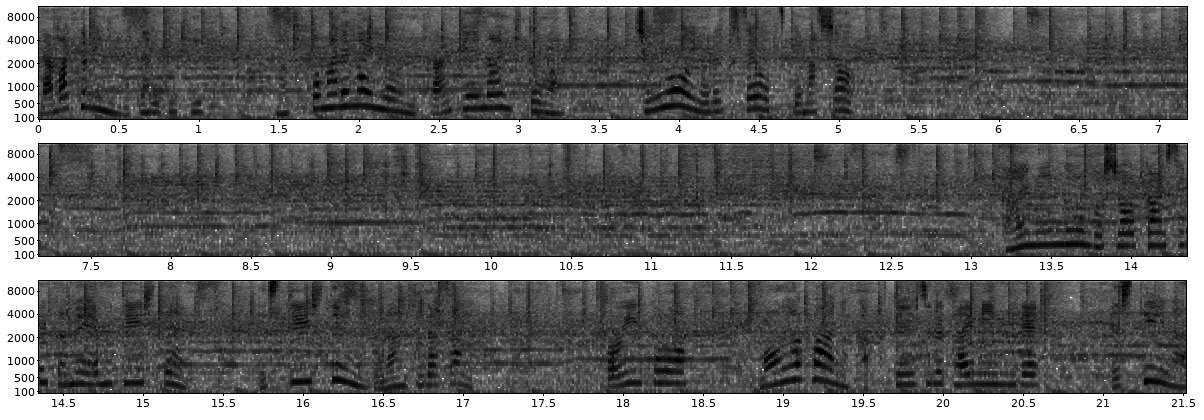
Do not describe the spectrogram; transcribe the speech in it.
生首に当たるとき巻き込まれないように関係ない人は中央寄る癖をつけましょう。紹介するため MT 視点 ST 視点をご覧ください。ポイントはモンアファーが確定するタイミングで ST は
